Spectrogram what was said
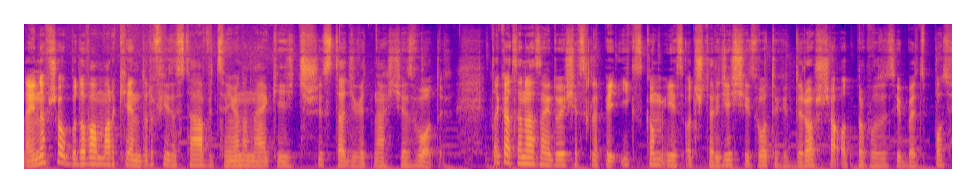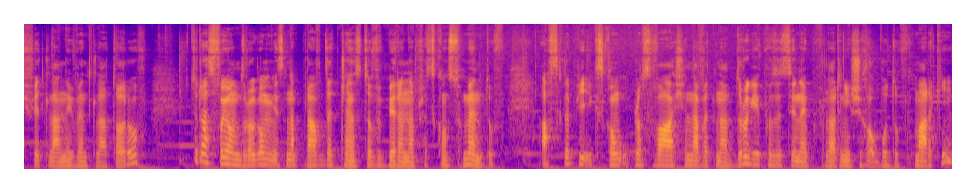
Najnowsza obudowa marki Endorfi została wyceniona na jakieś 319 zł. Taka cena znajduje się w sklepie XCOM i jest o 40 zł droższa od propozycji bez podświetlanych wentylatorów, która swoją drogą jest naprawdę często wybierana przez konsumentów, a w sklepie XCOM uplasowała się nawet na drugiej pozycji najpopularniejszych obudów marki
